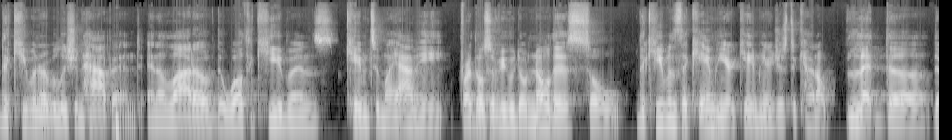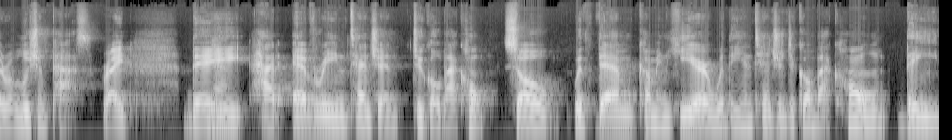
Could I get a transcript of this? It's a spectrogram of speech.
the Cuban Revolution happened and a lot of the wealthy Cubans came to Miami. For those of you who don't know this, so the Cubans that came here came here just to kind of let the, the revolution pass, right? They yeah. had every intention to go back home. So with them coming here with the intention to come back home, they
